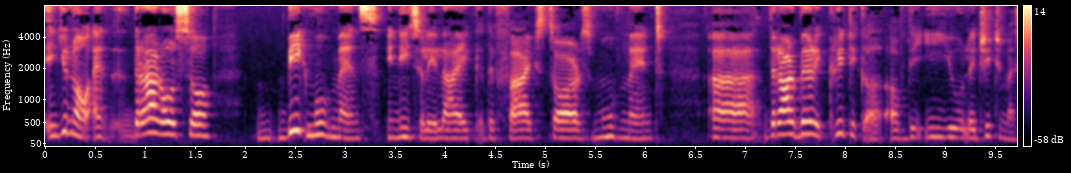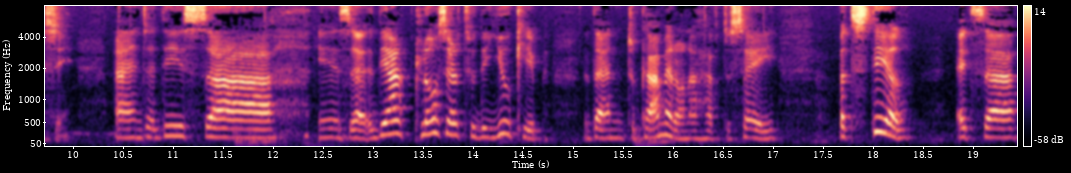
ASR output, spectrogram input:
you know, and there are also big movements in Italy, like the Five Stars movement, uh, that are very critical of the EU legitimacy. And uh, this uh, is, they are closer to the UKIP than to Cameron, I have to say but still, it's uh,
